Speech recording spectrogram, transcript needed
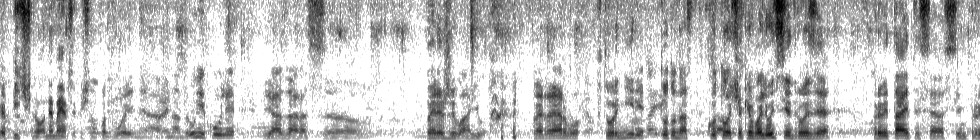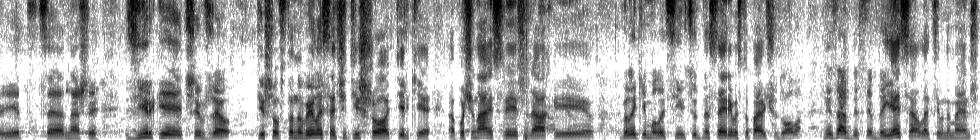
епічного, не менш епічного подвоєння на другій кулі, я зараз е, переживаю перерву в турнірі. Тут у нас куточок еволюції, друзі. Привітайтеся, всім привіт. Це наші зірки, чи вже ті, що встановилися, чи ті, що тільки е, починають свій шлях. І великі молодці в цю серії виступають чудово. Не завжди все вдається, але тим не менш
